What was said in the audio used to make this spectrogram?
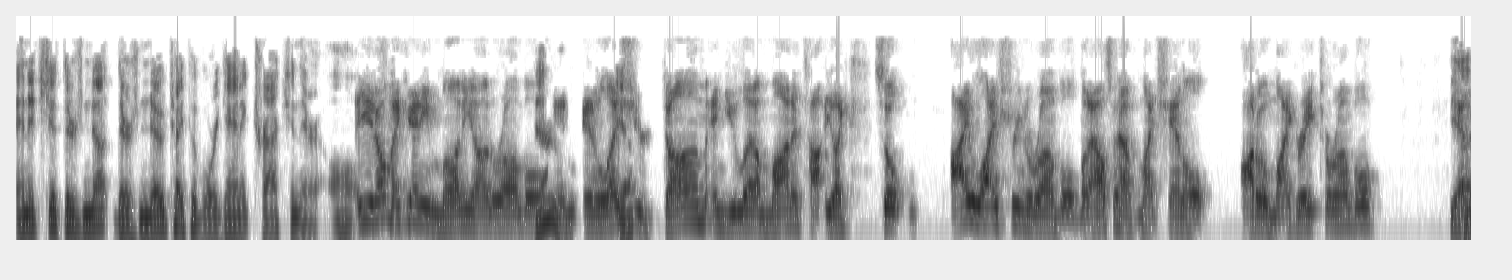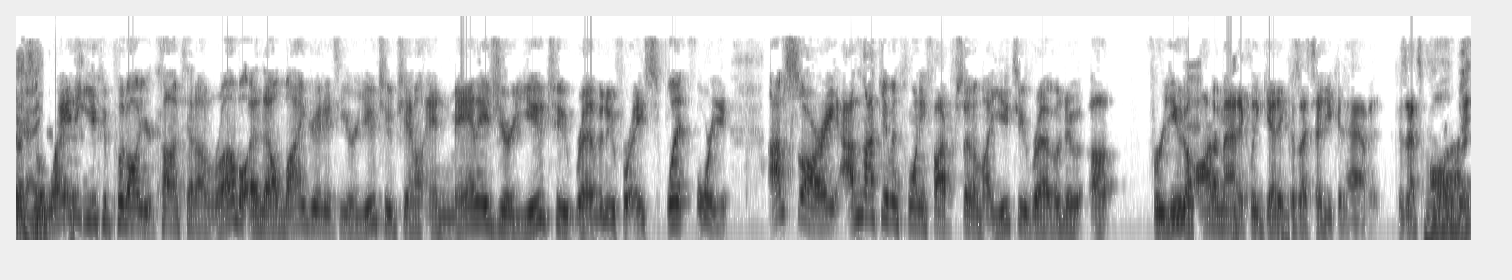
and it's just there's no there's no type of organic traction there at all. you don't make any money on Rumble No. un unless Yep. you're dumb and you let them monetize. Like, so I live stream to Rumble, but I also have my channel auto migrate to Rumble. Yeah. And there's Okay. a way that you can put all your content on Rumble and they'll migrate it to your YouTube channel and manage your YouTube revenue for a split for you. I'm sorry, I'm not giving 25% of my YouTube revenue up for you to automatically get it because I said you could have it. Because that's all Right.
